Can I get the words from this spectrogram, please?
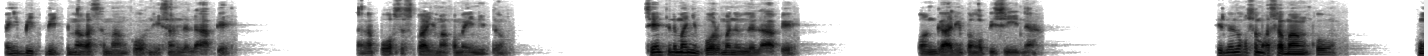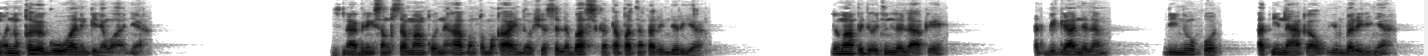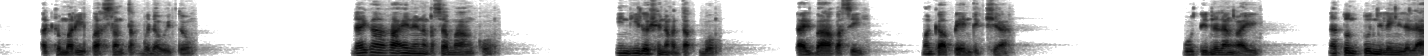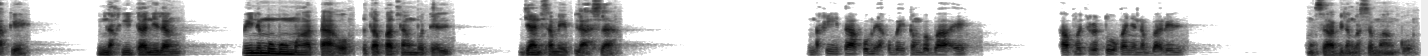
may bit-bit yung mga kasamahan ko na isang lalaki. Nakaposas pa yung mga kamay nito. Sente naman yung forma ng lalaki. O ang galing pang opisina. Tinanong ko sa mga kasamahan ko kung anong kagaguhan ng ginawa niya. Sinabi ng isang kasamahan ko na habang kumakain daw siya sa labas katapat ng karinderya, lumapit daw itong lalaki at bigla na lang dinukot at ninakaw yung baril niya at kamaripas ng takbo daw ito. Dahil kakakain na ng kasamahan ko, hindi daw siya nakatakbo dahil baka kasi magka-appendix siya. Buti na lang ay natuntun nila yung lalaki. Nung nakita nilang may namumong mga tao sa tapat ng motel dyan sa may plaza. Nakita ko may akabay itong babae. Kapag tinutukan niya ng baril. Ang sabi ng kasamahan ko.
